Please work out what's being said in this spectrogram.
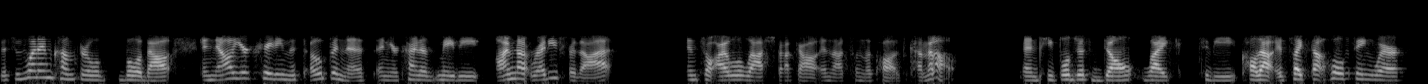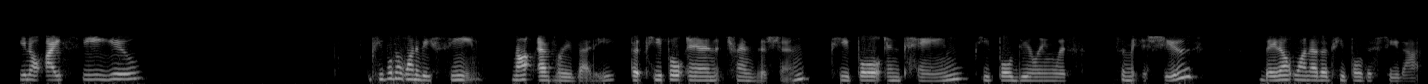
This is what I'm comfortable about, and now you're creating this openness, and you're kind of maybe I'm not ready for that, and so I will lash back out, and that's when the claws come out. And people just don't like to be called out. It's like that whole thing where you know I see you people don't want to be seen. Not everybody, but people in transition, people in pain, people dealing with some issues, they don't want other people to see that.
